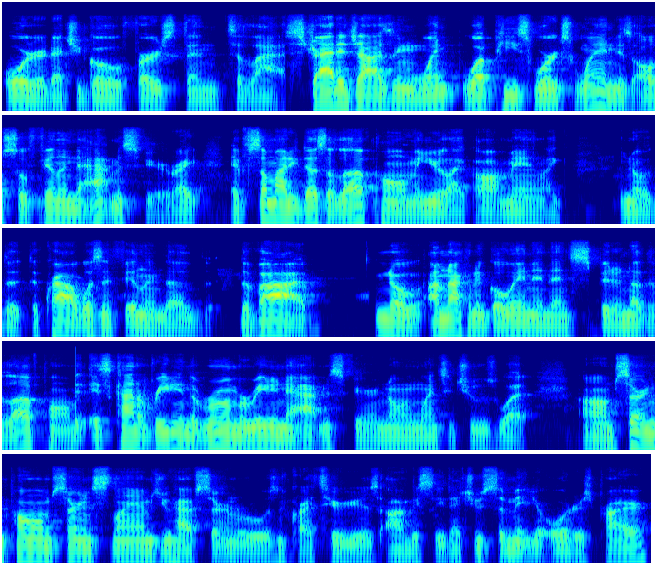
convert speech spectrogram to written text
order that you go first and to last. Strategizing when what piece works when is also feeling the atmosphere, right? If somebody does a love poem and you're like, oh man, like you know the, the crowd wasn't feeling the the vibe you know i'm not to go in and then spit another love poem it's kind of reading the room or reading the atmosphere and knowing when to choose what um, certain poems certain slams you have certain rules and criterias obviously that you submit your orders prior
